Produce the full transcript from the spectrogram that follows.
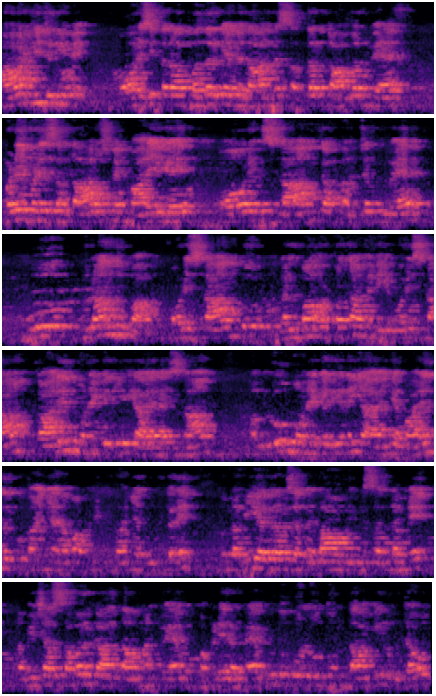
آٹھ ہجری میں۔ اور اسی طرح بدر کے میدان میں ستر کافر جو ہے بڑے بڑے سردار اس میں مارے گئے اور اسلام کا پرچم جو ہے، وہ بلند ہوا۔ اور اسلام کو غلبہ اور فتح ملی۔ اور اسلام غالب ہونے کے لیے ہی آیا۔ ہے اسلام مغلوب ہونے کے لیے نہیں آیا۔ یہ ہمارے اندر کوتاہیاں ہم اپنی کوتاہیاں دور کریں۔ تو نبی اکرم صلی اللہ علیہ وسلم نے ہمیشہ صبر کا دامن جو ہے وہ پکڑے رکھا ہے۔ خود کو لو تم داخل ہو جاؤ۔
